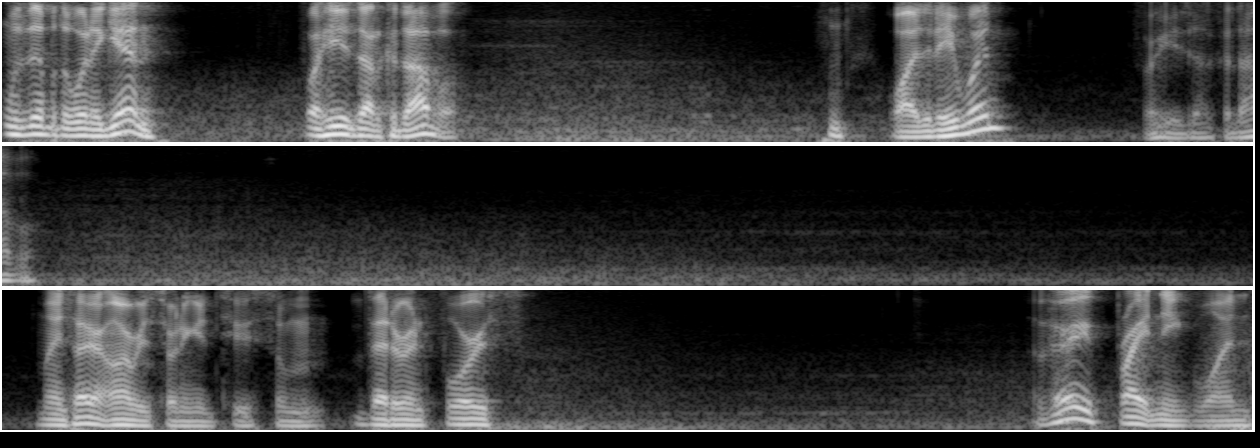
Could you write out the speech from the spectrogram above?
was able to win again. For he is El Cadavo. Why did he win? For he is El Cadavo. My entire army is turning into some veteran force. A very frightening one.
